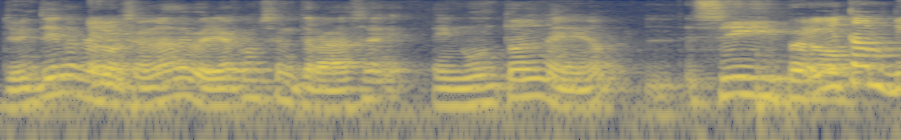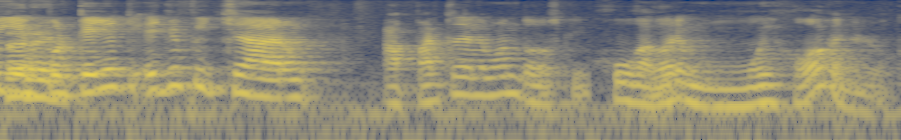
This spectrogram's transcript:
Yo entiendo que el El- Barcelona debería concentrarse en un torneo. Sí, pero... ellos también, pero- porque ellos, ellos ficharon, aparte de Lewandowski, jugadores muy jóvenes, loco.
